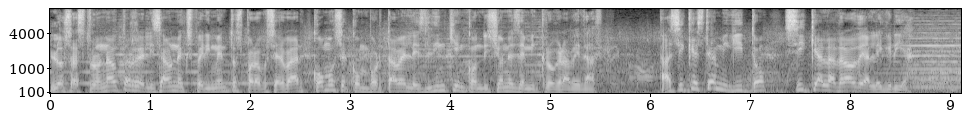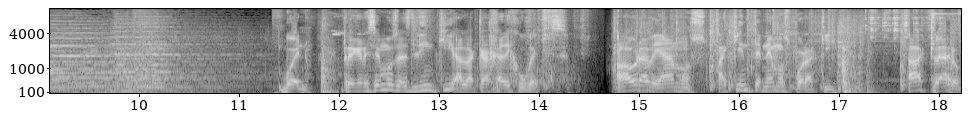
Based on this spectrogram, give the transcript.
Los astronautas realizaron experimentos para observar cómo se comportaba el Slinky en condiciones de microgravedad. Así que este amiguito sí que ha ladrado de alegría. Bueno, regresemos a Slinky a la caja de juguetes. Ahora veamos, ¿a quién tenemos por aquí? Ah, claro,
